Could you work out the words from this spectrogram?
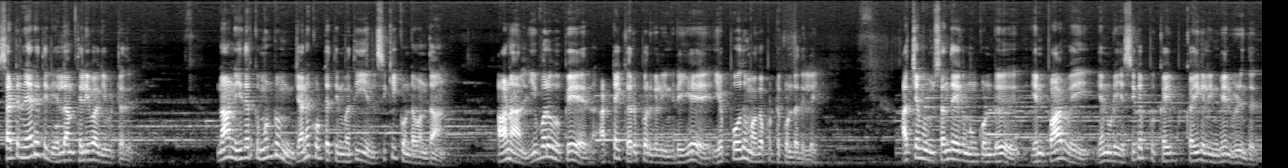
சற்று நேரத்தில் எல்லாம் தெளிவாகிவிட்டது. நான் இதற்கு முன்பும் ஜனக்கூட்டத்தின் மத்தியில் சிக்கிக்கொண்டவன்தான் ஆனால் இவ்வளவு பேர் அட்டை கருப்பர்களின் இடையே எப்போதும் அகப்பட்டு கொண்டதில்லை. அச்சமும் சந்தேகமும் கொண்டு என் பார்வை என்னுடைய சிகப்பு கை கைகளின் மேல் விழுந்தது.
